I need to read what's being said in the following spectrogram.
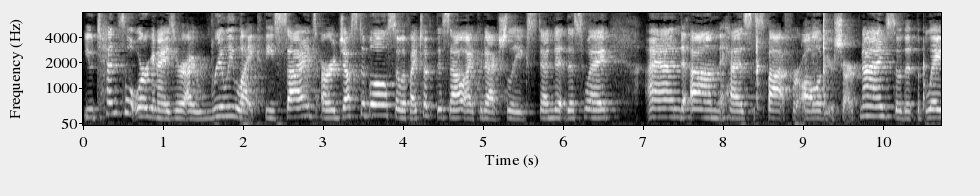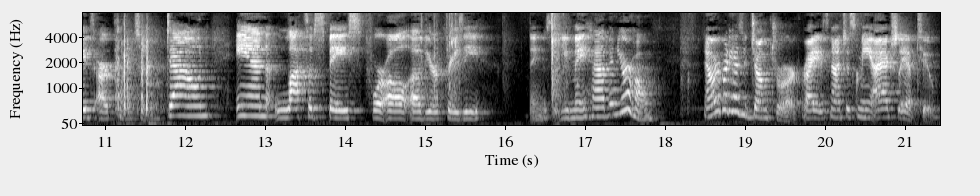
utensil organizer I really like. These sides are adjustable, so if I took this out, I could actually extend it this way. And um, it has a spot for all of your sharp knives so that the blades are pointing down and lots of space for all of your crazy things that you may have in your home. Now everybody has a junk drawer, right? It's not just me, I actually have two.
